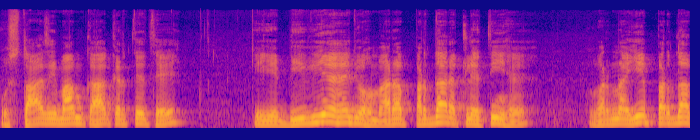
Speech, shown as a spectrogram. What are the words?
استاذ امام کہا کرتے تھے کہ یہ بیویاں ہیں جو ہمارا پردہ رکھ لیتی ہیں، ورنہ یہ پردہ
